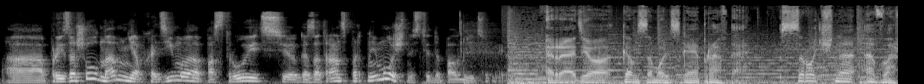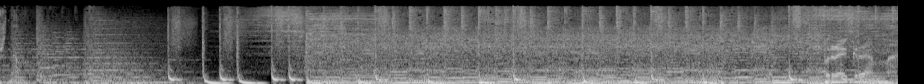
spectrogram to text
а, произошел, нам необходимо построить газотранспортные мощности дополнительные. Радио «Комсомольская правда». Срочно о важном. Программа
